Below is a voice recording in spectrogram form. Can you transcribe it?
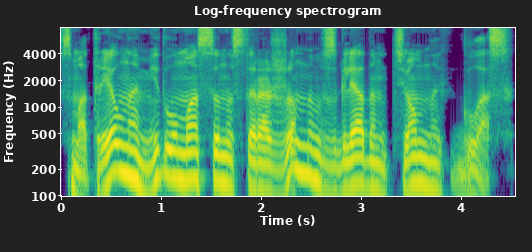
смотрел на Мидлмасса настороженным взглядом темных глаз.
